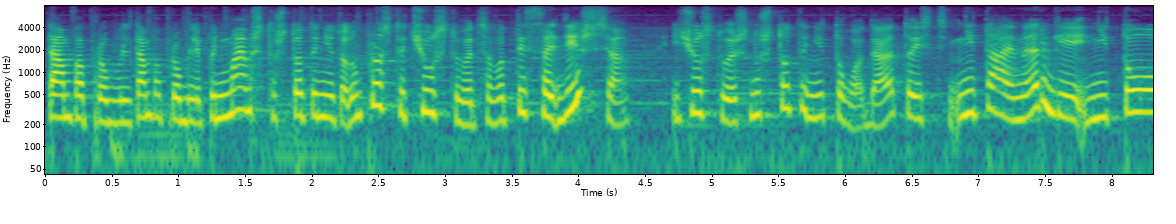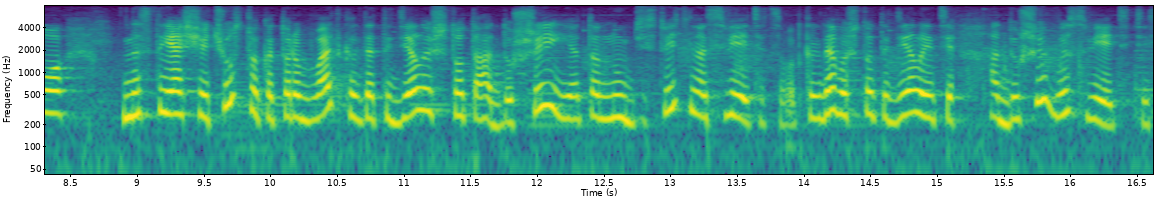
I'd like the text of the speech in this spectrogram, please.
Там попробовали, там попробовали. Понимаем, что что-то не то. Ну просто чувствуется. Вот ты садишься и чувствуешь, ну что-то не то, да, то есть не та энергия, не то настоящее чувство, которое бывает, когда ты делаешь что-то от души, и это, ну, действительно светится. Вот когда вы что-то делаете от души, вы светитесь.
